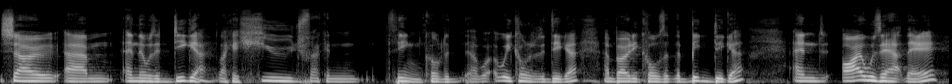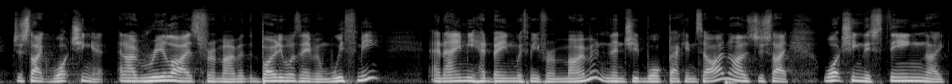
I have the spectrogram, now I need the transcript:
So, um, and there was a digger, like a huge fucking thing called a. Uh, we call it a digger, and Bodie calls it the big digger. And I was out there just like watching it, and I realised for a moment that Bodie wasn't even with me and Amy had been with me for a moment, and then she'd walk back inside, and I was just like watching this thing like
